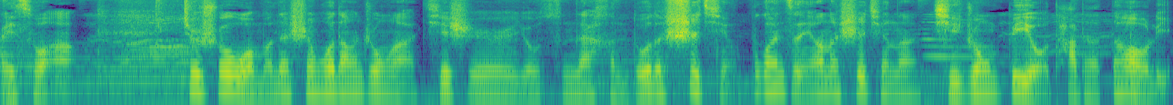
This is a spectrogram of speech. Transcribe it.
没错啊。就是说，我们的生活当中啊，其实有存在很多的事情，不管怎样的事情呢，其中必有它的道理。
